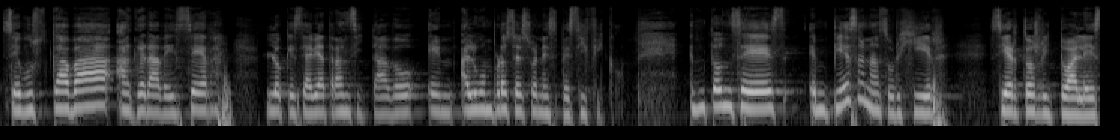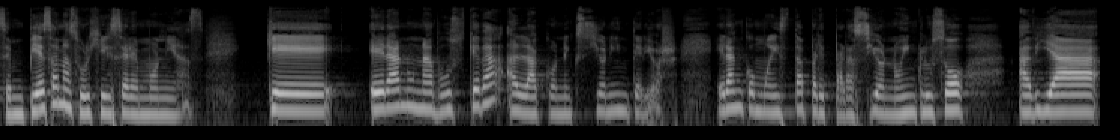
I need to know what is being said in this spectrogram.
se buscaba agradecer lo que se había transitado en algún proceso en específico. Entonces empiezan a surgir ciertos rituales, empiezan a surgir ceremonias que eran una búsqueda a la conexión interior, eran como esta preparación, ¿no? Incluso había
